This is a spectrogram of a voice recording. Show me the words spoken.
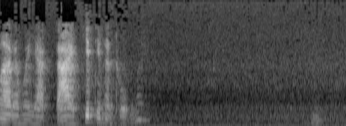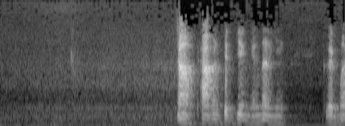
มาแล้วไม่อยากตายคิดอย่างนั้นถูกไหมอ้าวถ้ามันเป็นจริงอย่างนั้นยิ่ง กิดมา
